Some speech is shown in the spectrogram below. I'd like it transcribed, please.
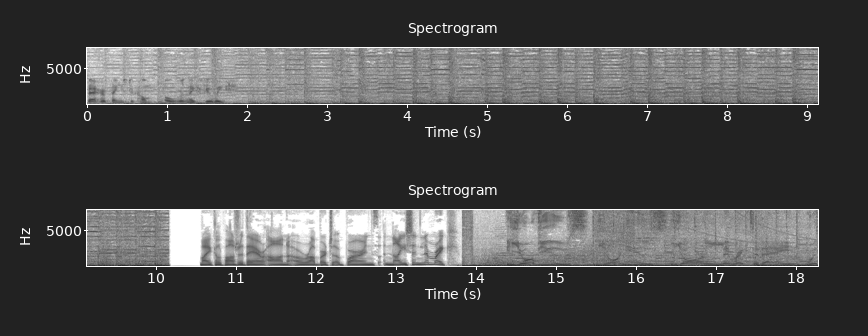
better things to come over the next few weeks. Michael Potter there on Robert Burns Night in Limerick. Your views, your news, your Limerick today with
